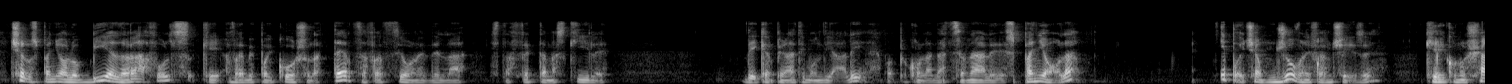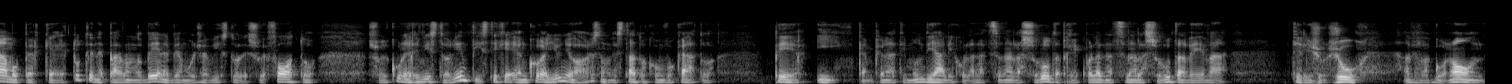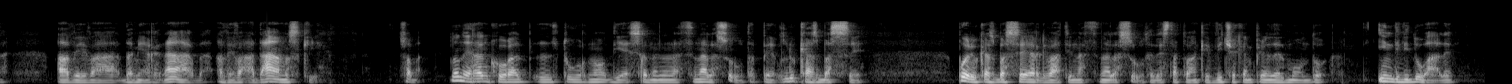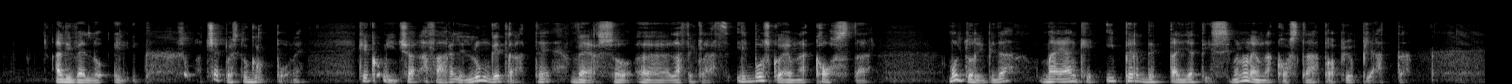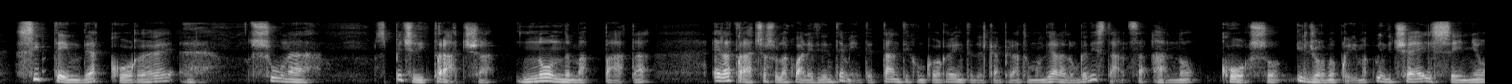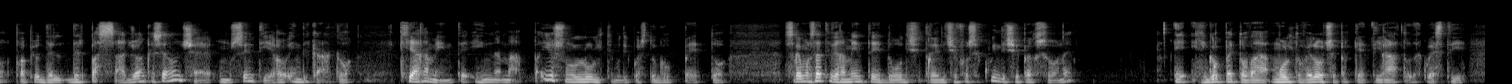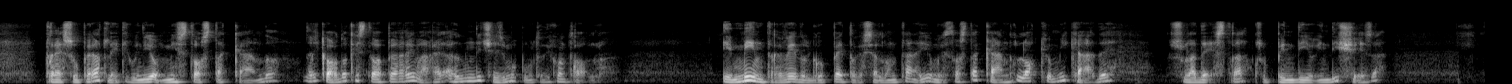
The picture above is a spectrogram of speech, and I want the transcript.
c'è lo spagnolo Biel Raffles, che avrebbe poi corso la terza frazione della staffetta maschile dei campionati mondiali, proprio con la nazionale spagnola, e poi c'è un giovane francese, che riconosciamo perché tutti ne parlano bene, abbiamo già visto le sue foto su alcune riviste orientistiche, è ancora juniores, non è stato convocato per i campionati mondiali con la nazionale assoluta, perché quella nazionale assoluta aveva Thierry Joujou, aveva Gonon, aveva Damien Renard, aveva Adamski, insomma non era ancora il turno di essere nella nazionale assoluta per Lucas Basset. Poi Lucas Basset è arrivato in nazionale assoluta ed è stato anche vice campione del mondo individuale a livello elite. Insomma, c'è questo gruppone che comincia a fare le lunghe tratte verso eh, la Feclaz. Il bosco è una costa molto ripida, ma è anche iperdettagliatissima, non è una costa proprio piatta. Si tende a correre eh, su una specie di traccia non mappata, è la traccia sulla quale evidentemente tanti concorrenti del campionato mondiale a lunga distanza hanno corso il giorno prima, quindi c'è il segno proprio del, del, passaggio, anche se non c'è un sentiero indicato chiaramente in mappa. Io sono l'ultimo di questo gruppetto, saremmo stati veramente 12, 13, forse 15 persone e il gruppetto va molto veloce perché è tirato da questi tre super atleti, quindi io mi sto staccando. Ricordo che sto per arrivare all'undicesimo punto di controllo e mentre vedo il gruppetto che si allontana, io mi sto staccando, l'occhio mi cade sulla destra, sul pendio in discesa,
